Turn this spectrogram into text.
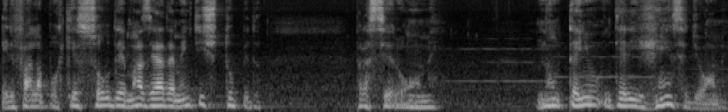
Ele fala porque sou demasiadamente estúpido para ser homem. Não tenho inteligência de homem.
